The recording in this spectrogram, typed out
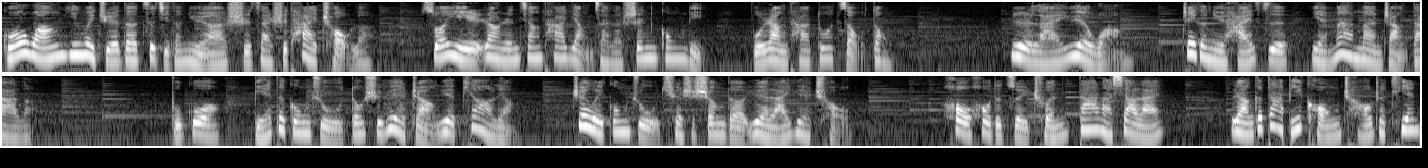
国王因为觉得自己的女儿实在是太丑了，所以让人将她养在了深宫里，不让她多走动。日来月往，这个女孩子也慢慢长大了。不过，别的公主都是越长越漂亮，这位公主却是生得越来越丑。厚厚的嘴唇耷拉下来，两个大鼻孔朝着天，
